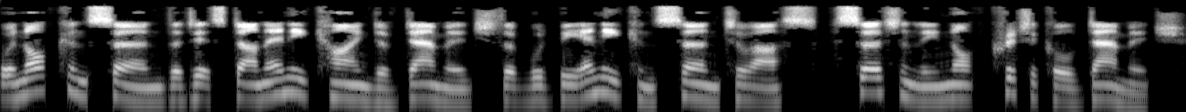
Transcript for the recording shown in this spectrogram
We're not concerned that it's done any kind of damage that would be any concern to us, certainly not critical damage.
